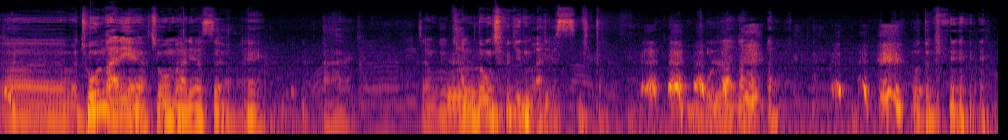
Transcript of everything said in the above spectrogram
어, 좋은 말이에요. 좋은 말이었어요. 예. 아, 참 그 그- 감동적인 말이었습니다. 몰라 나. 어떻게?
